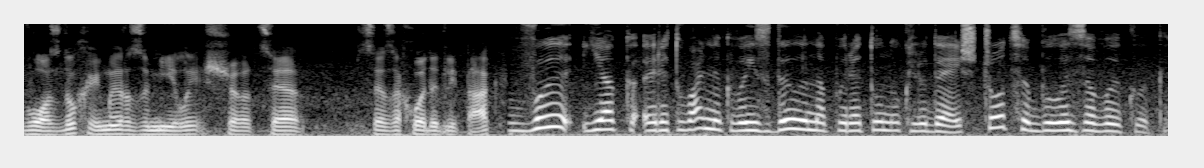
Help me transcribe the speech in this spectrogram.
воздух, і ми розуміли, що це, це заходить літак. Ви, як рятувальник, виїздили на порятунок людей. Що це були за виклики?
